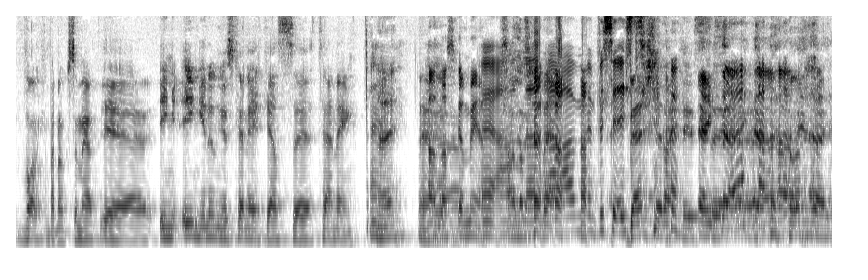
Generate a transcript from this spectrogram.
valkampanjen också med att eh, ing, ingen unge ska nekas eh, träning. Nej, alla ska med. Eh, Alla, ja, men precis. Den kör Ragnis. eh, Exakt, ja, exakt.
